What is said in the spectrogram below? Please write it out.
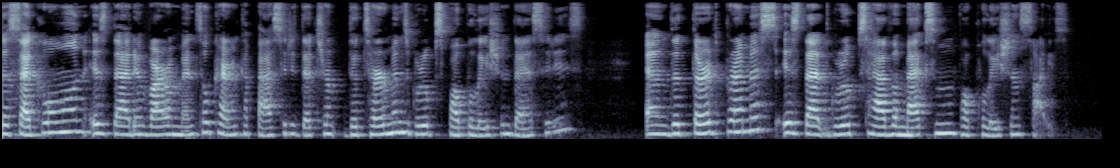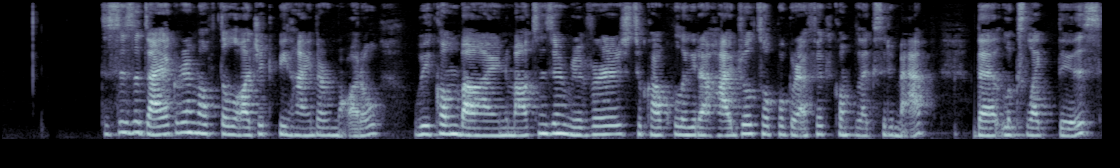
The second one is that environmental carrying capacity deter determines groups' population densities. And the third premise is that groups have a maximum population size. This is a diagram of the logic behind our model, we combine mountains and rivers to calculate a hydrotopographic complexity map that looks like this.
